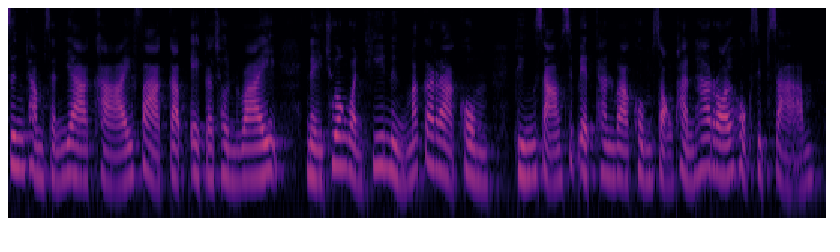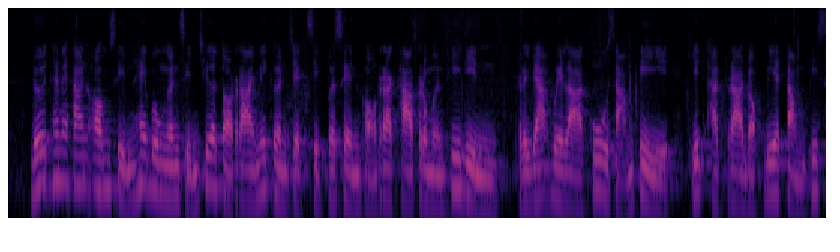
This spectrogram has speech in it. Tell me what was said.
ซึ่งทำสัญญาขายฝากกับเอกชนไว้ ในช่วงวันที่ 1 มกราคม ถึง 31 ธันวาคม 2563 โดยธนาคารออมสินให้วงเงินสินเชื่อต่อรายไม่เกิน 70%ของราคาประเมินที่ดิน ระยะเวลากู้ 3 ปี คิดอัตราดอกเบี้ยต่ำพิเศ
